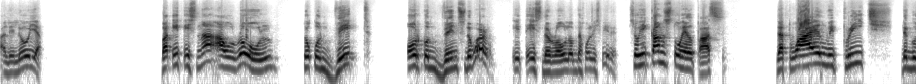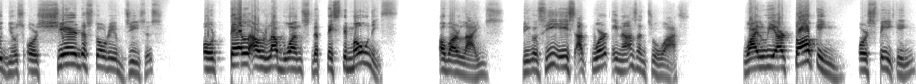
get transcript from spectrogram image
Hallelujah. But it is not our role to convict or convince the world. It is the role of the Holy Spirit. So He comes to help us that while we preach the good news or share the story of Jesus or tell our loved ones the testimonies of our lives, because He is at work in us and through us, while we are talking or speaking,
